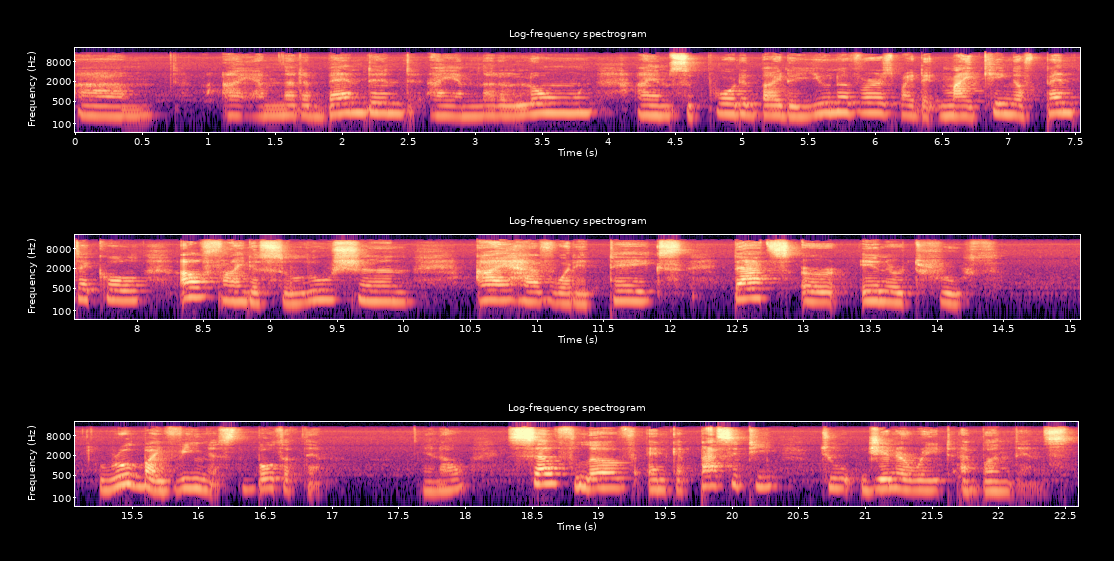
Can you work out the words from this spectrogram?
um, I am not abandoned. I am not alone. I am supported by the universe, by the, my King of Pentacle. I'll find a solution. I have what it takes. That's her inner truth. Ruled by Venus, both of them. You know, self love and capacity to generate abundance.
